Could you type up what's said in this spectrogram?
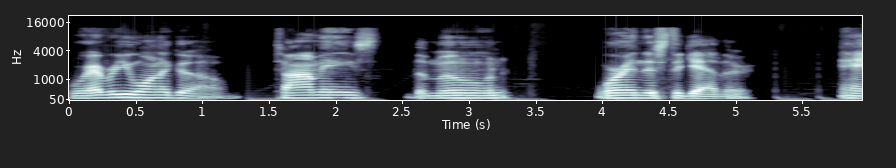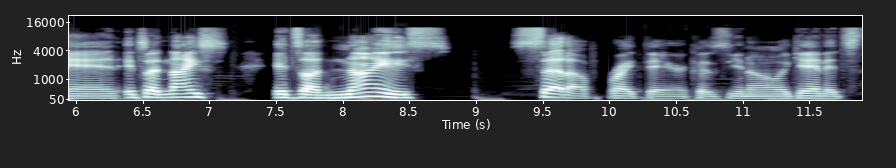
wherever you want to go. Tommy's, the moon, we're in this together." And it's a nice it's a nice setup right there because you know again it's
